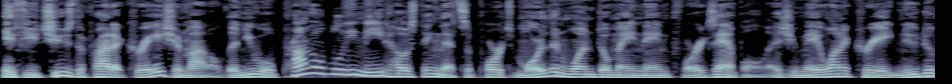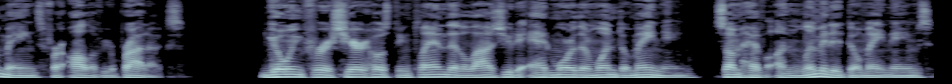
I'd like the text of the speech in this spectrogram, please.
If you choose the product creation model, then you will probably need hosting that supports more than one domain name, for example, as you may want to create new domains for all of your products. Going for a shared hosting plan that allows you to add more than one domain name, some have unlimited domain names,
